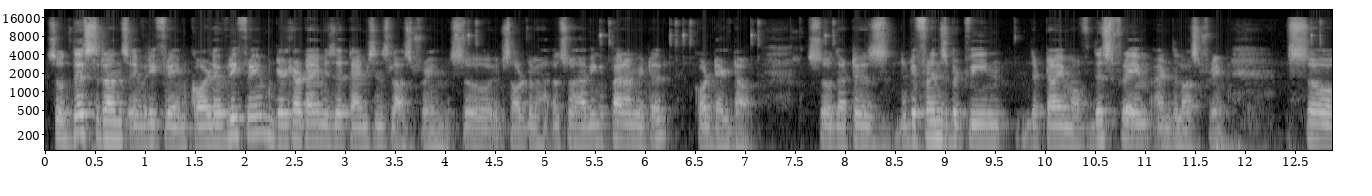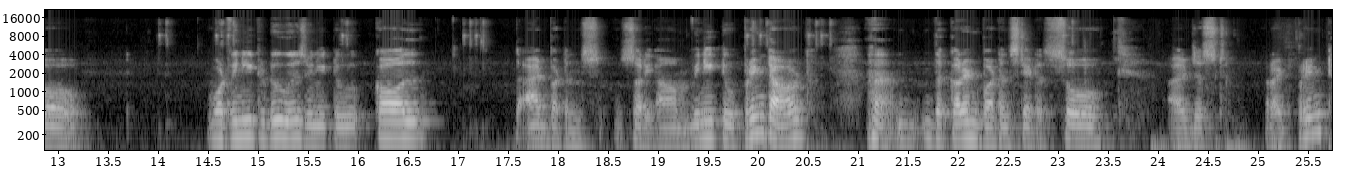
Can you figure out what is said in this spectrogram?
so this runs every frame. Called every frame delta time is the time since last frame. So it's also having a parameter called delta. So that is the difference between the time of this frame and the last frame. So what we need to do is we need to call the add buttons. Sorry um, we need to print out the current button status. So I'll just write print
